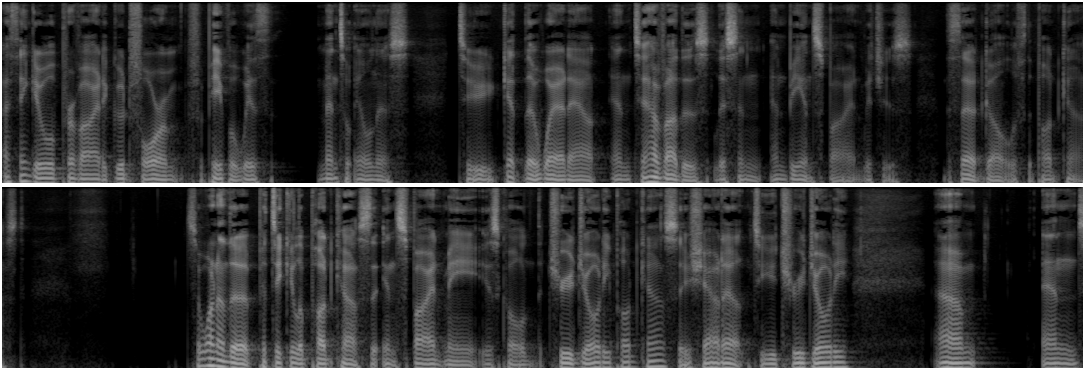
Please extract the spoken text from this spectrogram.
I think it will provide a good forum for people with mental illness to get the word out and to have others listen and be inspired, which is the third goal of the podcast. So, one of the particular podcasts that inspired me is called the True Geordie podcast. So, shout out to you, True Geordie. Um, and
